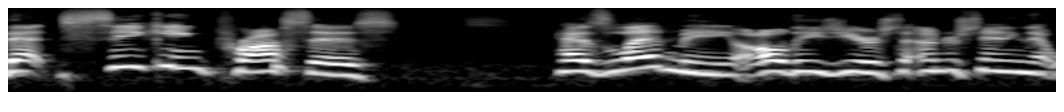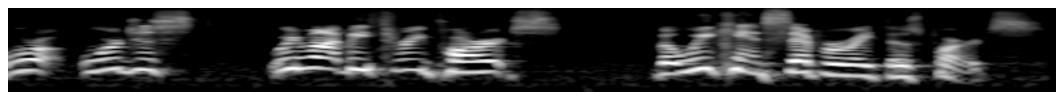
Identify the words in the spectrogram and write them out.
that seeking process has led me all these years to understanding that we're we're just we might be three parts, but we can't separate those parts.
